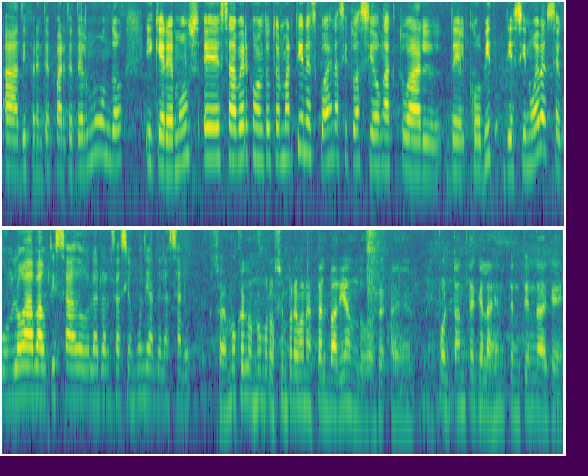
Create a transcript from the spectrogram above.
a diferentes partes del mundo y queremos eh, saber con el doctor Martínez cuál es la situación actual del COVID-19 según lo ha bautizado la Organización Mundial de la Salud. Sabemos que los números siempre van a estar variando. Es importante que la gente entienda que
